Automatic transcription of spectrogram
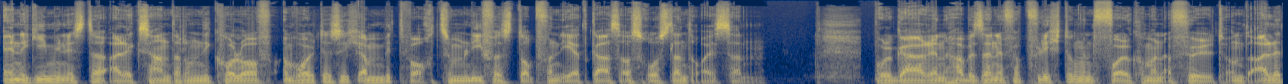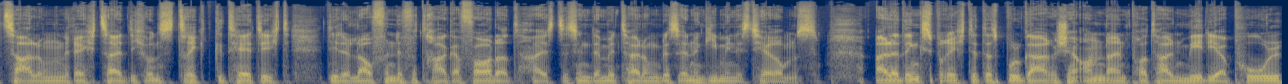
Energieminister Alexander Nikolov wollte sich am Mittwoch zum Lieferstopp von Erdgas aus Russland äußern. Bulgarien habe seine Verpflichtungen vollkommen erfüllt und alle Zahlungen rechtzeitig und strikt getätigt, die der laufende Vertrag erfordert, heißt es in der Mitteilung des Energieministeriums. Allerdings berichtet das bulgarische Online-Portal Mediapool,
